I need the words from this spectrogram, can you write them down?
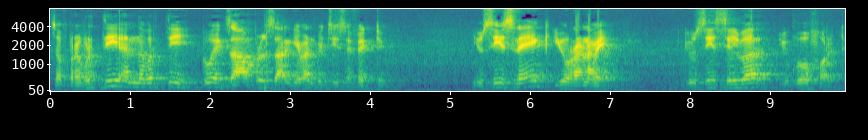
So pravritti and nivritti, two examples are given which is effective. You see snake, you run away. You see silver, you go for it.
